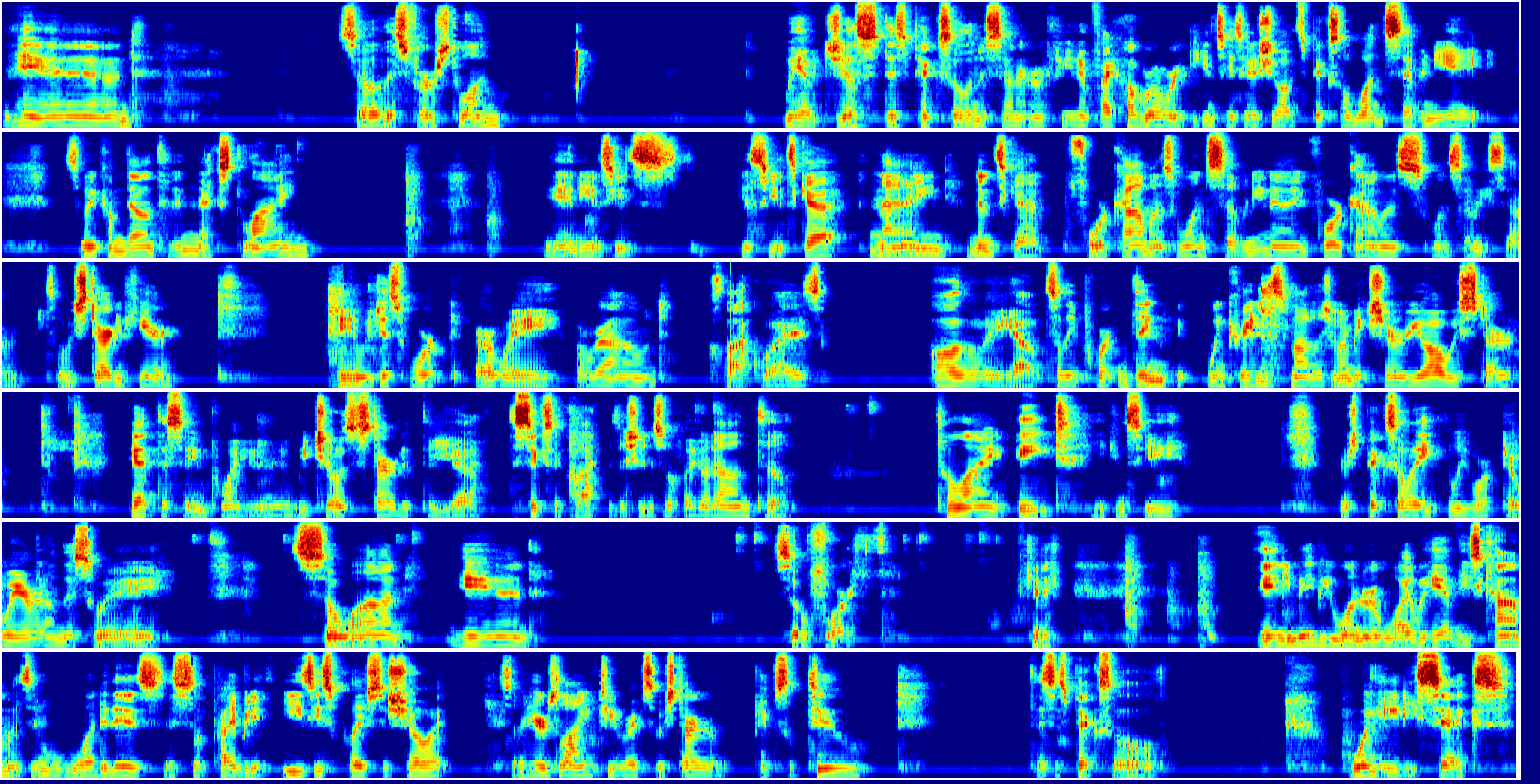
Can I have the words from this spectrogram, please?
And so this first one, we have just this pixel in the center. If, you know, if I hover over it, you can see it's going to show it's pixel 178. So we come down to the next line, and you can see it's you'll see it's got nine, and then it's got four commas, 179, four commas, 177. So we started here, and we just worked our way around clockwise all the way out. So the important thing when creating this model is you want to make sure you always start at the same point. And we chose to start at the, uh, the six o'clock position. So if I go down to to line eight, you can see there's pixel eight. and We worked our way around this way, so on and so forth. Okay. And you may be wondering why we have these commas and what it is. This will probably be the easiest place to show it. So here's line two, right? So we started with pixel two. This is pixel 186.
